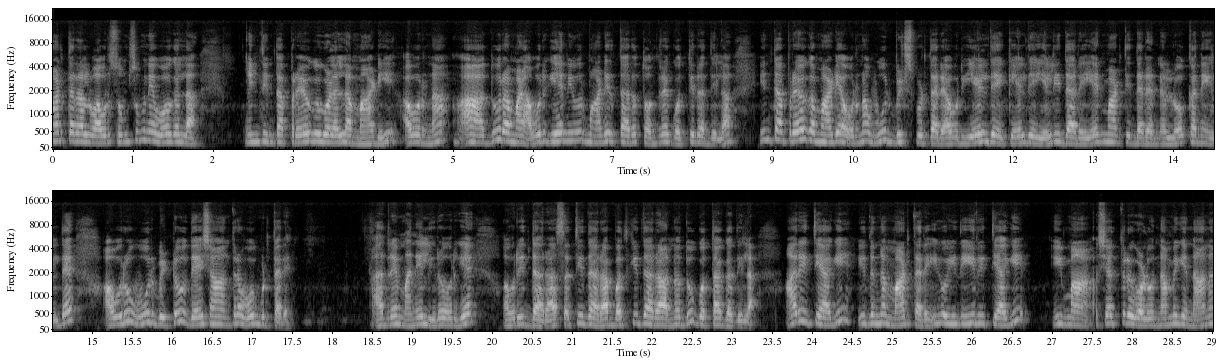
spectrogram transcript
ಮಾಡ್ತಾರಲ್ವ, ಅವ್ರು ಸುಮ್ಮ ಸುಮ್ಮನೆ ಹೋಗಲ್ಲ. ಇಂತಿಂಥ ಪ್ರಯೋಗಗಳೆಲ್ಲ ಮಾಡಿ ಅವ್ರನ್ನ ದೂರ ಮಾಡಿ ಅವ್ರಿಗೇನು ಇವ್ರು ಮಾಡಿರ್ತಾರೋ ತೊಂದರೆ ಗೊತ್ತಿರೋದಿಲ್ಲ. ಇಂಥ ಪ್ರಯೋಗ ಮಾಡಿ ಅವ್ರನ್ನ ಊರು ಬಿಡಿಸ್ಬಿಡ್ತಾರೆ. ಅವ್ರು ಹೇಳ್ದೆ, ಕೇಳದೆ, ಎಲ್ಲಿದ್ದಾರೆ, ಏನು ಮಾಡ್ತಿದ್ದಾರೆ ಅನ್ನೋ ಲೋಕನೇ ಇಲ್ಲದೆ ಅವರು ಊರು ಬಿಟ್ಟು ದೇಶಾಂತರ ಹೋಗ್ಬಿಡ್ತಾರೆ. ಆದರೆ ಮನೇಲಿರೋರಿಗೆ ಅವರಿದ್ದಾರಾ, ಸತ್ತಿದ್ದಾರಾ, ಬದುಕಿದ್ದಾರಾ ಅನ್ನೋದು ಗೊತ್ತಾಗೋದಿಲ್ಲ. ಆ ರೀತಿಯಾಗಿ ಇದನ್ನು ಮಾಡ್ತಾರೆ. ಈಗ ಇದು ಈ ರೀತಿಯಾಗಿ ಈ ಮಾ, ಶತ್ರುಗಳು ನಮಗೆ ನಾನಾ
